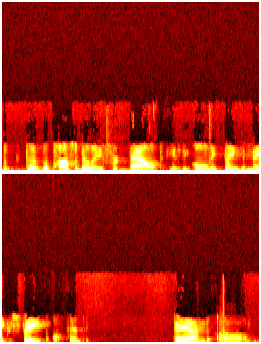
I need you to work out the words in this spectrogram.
the, the the possibilities for doubt is the only thing that makes faith authentic. And um,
